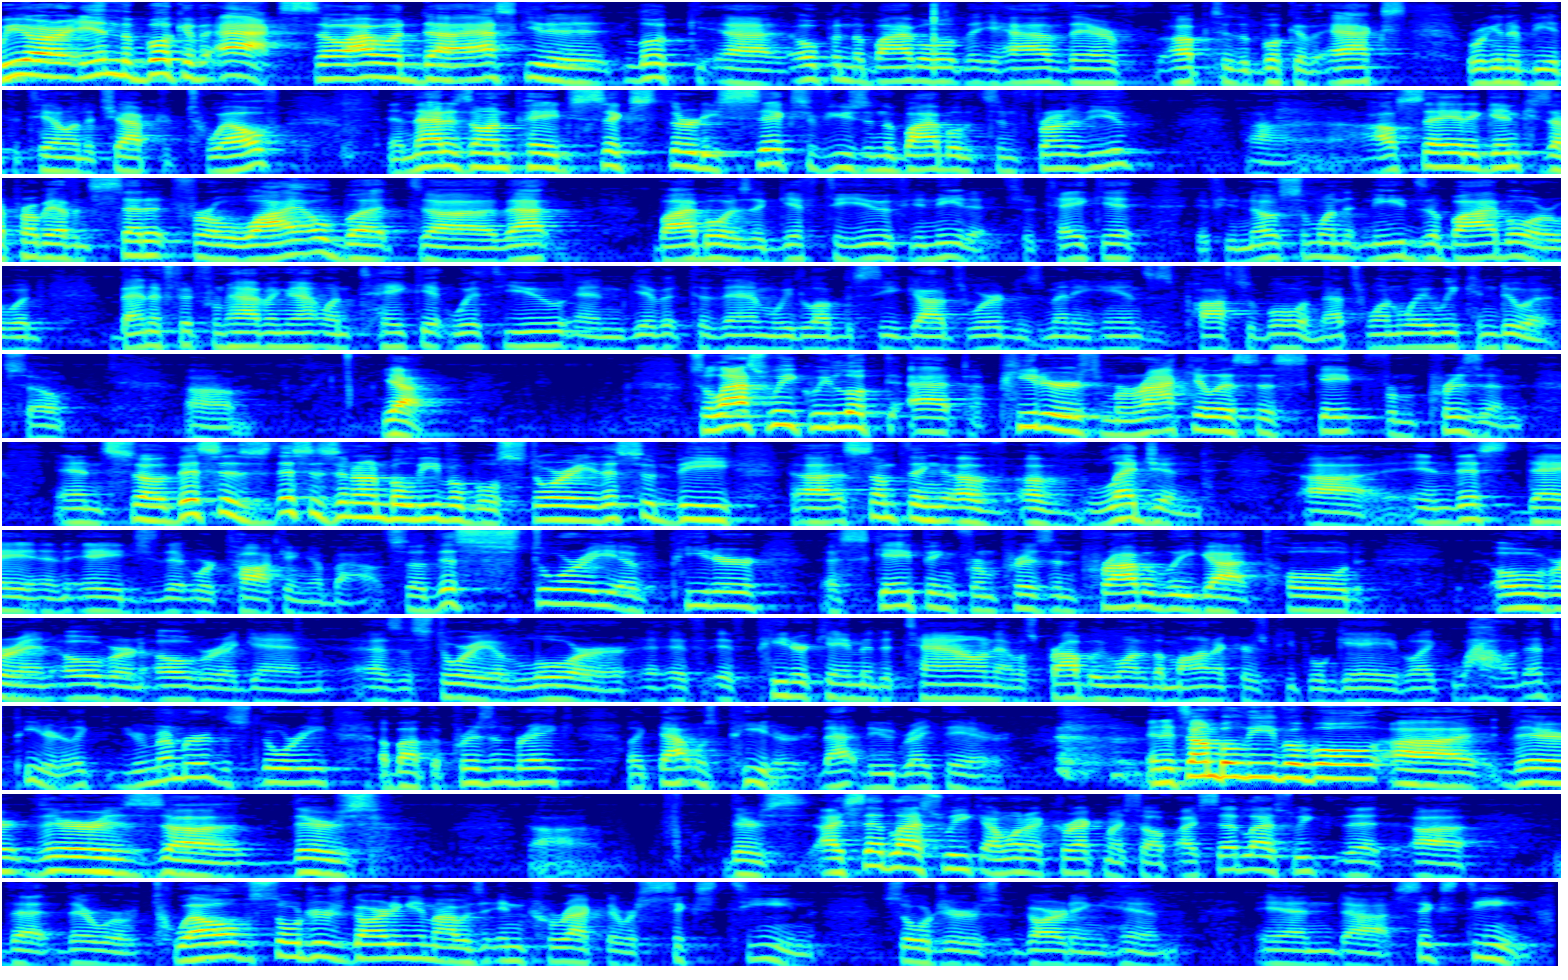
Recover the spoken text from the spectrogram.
We are in the book of Acts, so I would uh, ask you to look, uh, open the Bible that you have there up to the book of Acts. We're going to be at the tail end of chapter 12, and that is on page 636 if you're using the Bible that's in front of you. Uh, I'll say it again because I probably haven't said it for a while, but uh, that Bible is a gift to you if you need it. So take it. If you know someone that needs a Bible or would benefit from having that one, take it with you and give it to them. We'd love to see God's word in as many hands as possible, and that's one way we can do it. So, um, yeah. So last week we looked at Peter's miraculous escape from prison. And so this is, this is an unbelievable story. This would be uh, something of, of legend uh, in this day and age that we're talking about. So, this story of Peter escaping from prison probably got told over and over and over again as a story of lore. If, if Peter came into town, that was probably one of the monikers people gave. Like, wow, that's Peter. Like, you remember the story about the prison break? Like, that was Peter, that dude right there. And it's unbelievable. Uh, there, there is, uh, there's, uh, there's. I said last week. I want to correct myself. I said last week that uh, that there were 12 soldiers guarding him. I was incorrect. There were 16 soldiers guarding him and uh, 16.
